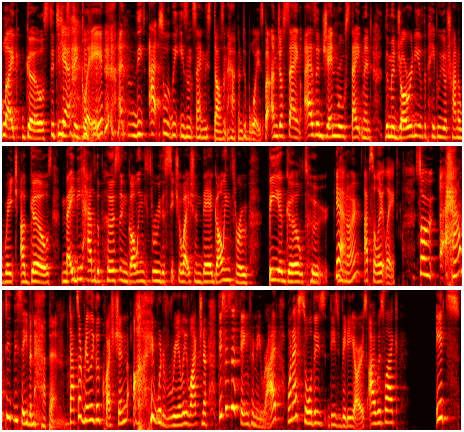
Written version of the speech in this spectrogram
like girls, statistically. and this absolutely isn't saying this doesn't happen to boys, but I'm just saying, as a general statement, the majority of the people you're trying to reach are girls. Maybe have the person going through the situation they're going through be a girl too. Yeah, You know? absolutely. So, uh, how did this even happen? That's a really good question. I would really like to know. This is the thing for me, right? When I saw these these videos, I was like, it's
